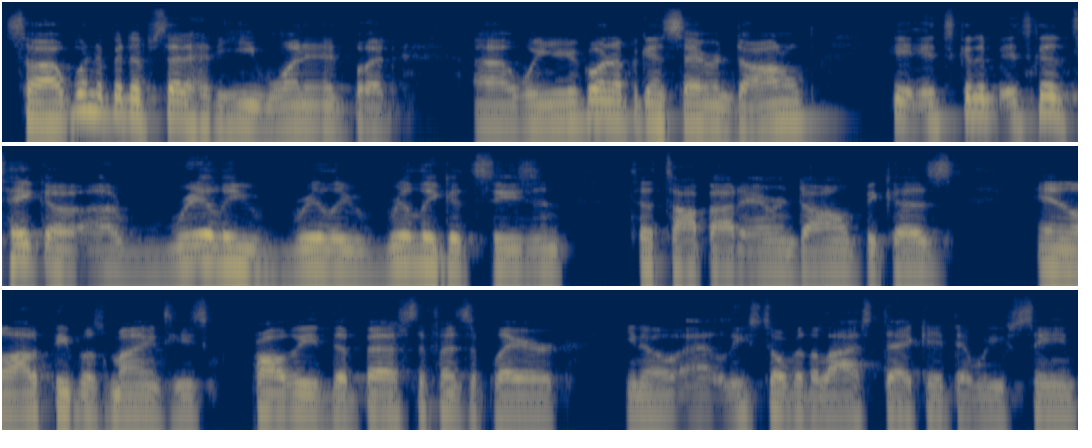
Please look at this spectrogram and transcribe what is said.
So I wouldn't have been upset had he won it. But uh, when you're going up against Aaron Donald, it's gonna it's gonna take a, a, really really really good season to top out Aaron Donald because in a lot of people's minds he's probably the best defensive player you know at least over the last decade that we've seen.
